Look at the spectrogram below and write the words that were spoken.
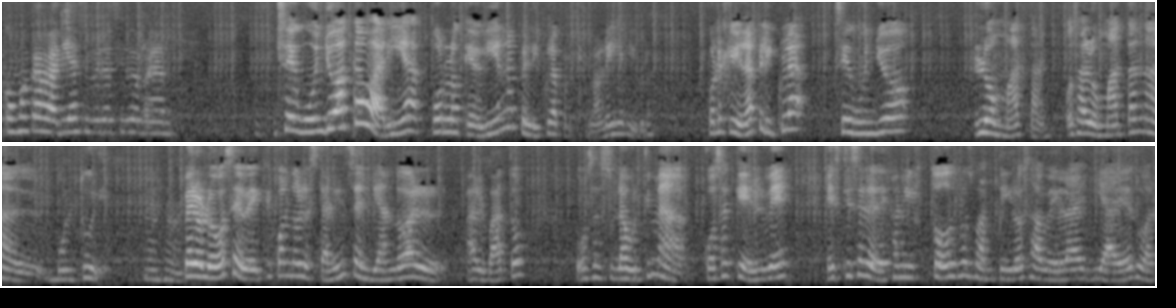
¿cómo acabaría si hubiera sido real? Según yo acabaría, por lo que vi en la película, porque no leí el libro, por lo que vi en la película, según yo, lo matan. O sea, lo matan al Vulturi. Pero luego se ve que cuando lo están incendiando al, al vato, o sea, la última cosa que él ve es que se le dejan ir todos los vampiros a Bella y a Edward.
